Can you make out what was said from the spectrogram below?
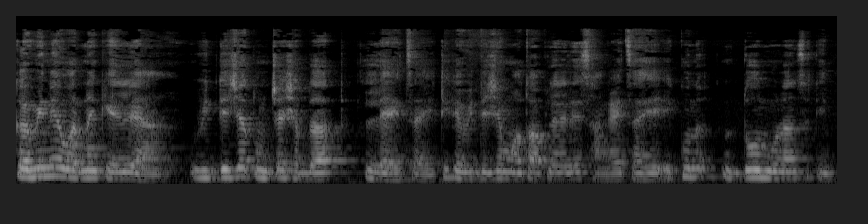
कवीने वर्णन केलेल्या विद्येच्या तुमच्या शब्दात लिहायचं आहे. ठीक आहे विद्येचे महत्त्व आपल्याला ते सांगायचं आहे एकूण दोन गुणांसाठी.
